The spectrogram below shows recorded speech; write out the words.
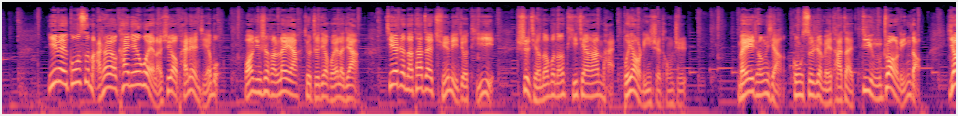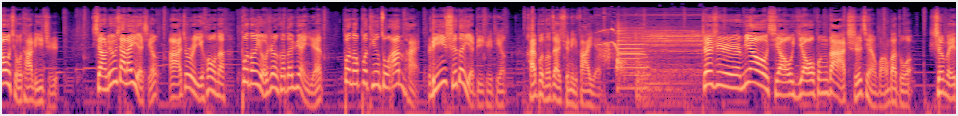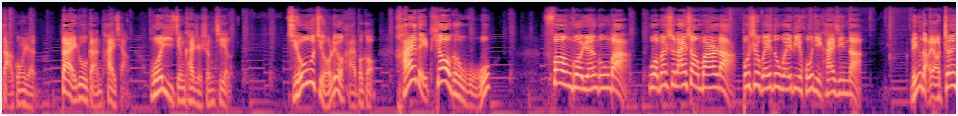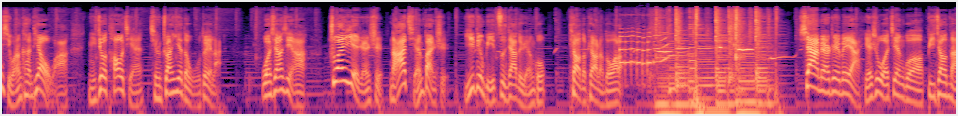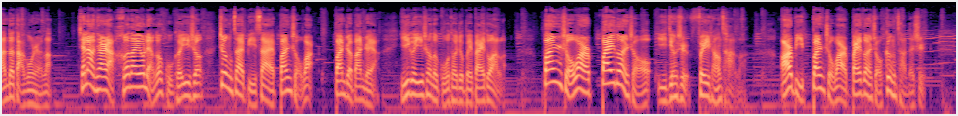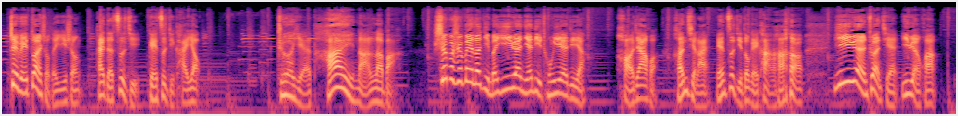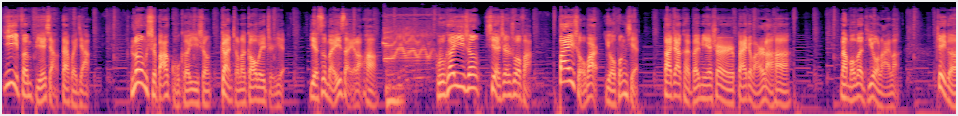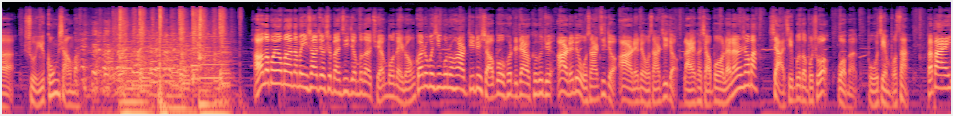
因为公司马上要开年会了，需要排练节目。王女士很累呀，就直接回了家。接着呢，她在群里就提议事情能不能提前安排，不要临时通知。没成想，公司认为她在顶撞领导，要求她离职。想留下来也行啊，就是以后呢不能有任何的怨言，不能不听从安排，临时的也必须听，还不能在群里发言。真是庙小妖风大，池浅王八多。身为打工人，代入感太强，我已经开始生气了。九九六还不够，还得跳个舞，放过员工吧！我们是来上班的，不是唯奴唯婢哄你开心的。领导要真喜欢看跳舞啊，你就掏钱请专业的舞队来。我相信啊，专业人士拿钱办事，一定比自家的员工跳得漂亮多了。下面这位啊，也是我见过比较难的打工人了。前两天啊，河南有两个骨科医生正在比赛扳手腕。搬着搬着呀，一个医生的骨头就被掰断了。扳手腕掰断手已经是非常惨了，而比扳手腕掰断手更惨的是，这位断手的医生还得自己给自己开药。这也太难了吧？是不是为了你们医院年底冲业绩呀？好家伙，狠起来连自己都给看哈！医院赚钱，医院花，一分别想带回家，愣是把骨科医生干成了高危职业，也是没谁了哈。骨科医生现身说法，掰手腕有风险，大家可别没事儿掰着玩了哈。那么问题又来了，这个属于工伤吗？好的，朋友们，那么以上就是本期节目的全部内容。关注微信公众号 DJ 小布或者加入 QQ 群二零六五三二七九二零六五三二七九，来和小布聊聊人生吧。下期不得不说，我们不见不散，拜拜。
